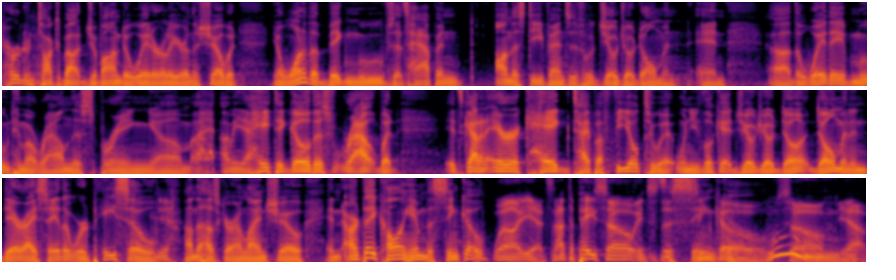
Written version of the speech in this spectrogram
heard and talked about Jovan Dewitt earlier in the show, but you know one of the big moves that's happened on this defense is with JoJo Domann and. Uh, the way they've moved him around this spring, um, I mean, I hate to go this route, but it's got an Eric Hagg type of feel to it when you look at JoJo Do- Domann and dare I say the word peso yeah. on the Husker Online show. And aren't they calling him the Cinco? Well, yeah, it's not the peso, it's, it's the, the, Cinco. Cinco. So, yeah.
